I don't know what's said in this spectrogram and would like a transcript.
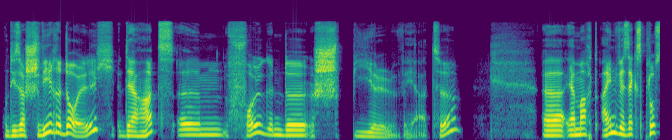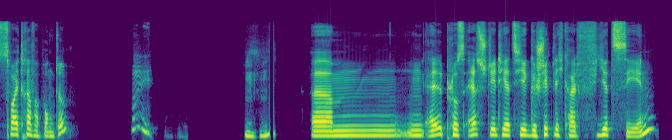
Und dieser schwere Dolch, der hat ähm, folgende Spielwerte. Äh, er macht 1w6 plus zwei Trefferpunkte. Hui. Mhm. Ähm, L plus S steht jetzt hier Geschicklichkeit 14.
